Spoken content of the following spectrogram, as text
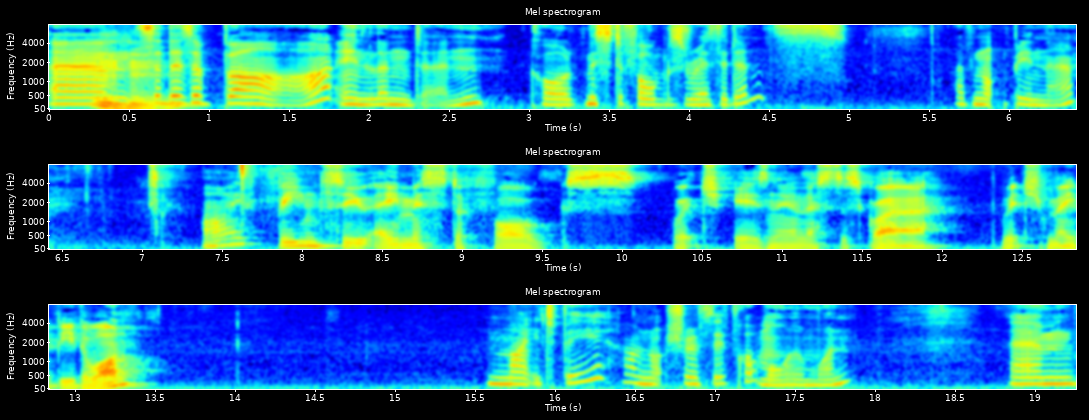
Um, So Mhm. there's a bar in London called Mr. Fogg's Residence. I've not been there. I've been to a Mr. Fogg's, which is near Leicester Square, which may be the one. Might be. I'm not sure if they've got more than one. Um,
